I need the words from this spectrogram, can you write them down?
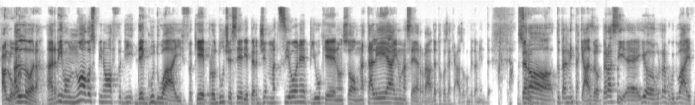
Allora, Allora, arriva un nuovo spin-off di The Good Wife che produce serie per gemmazione più che, non so, una talea in una serra. Ho detto cose a caso completamente. Però totalmente a caso. Però sì, eh, io purtroppo Good Wife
